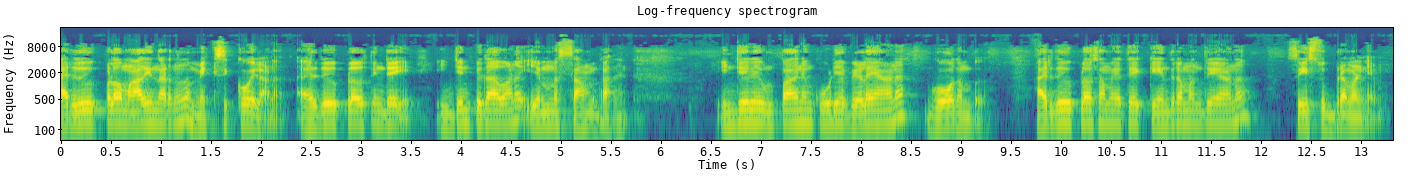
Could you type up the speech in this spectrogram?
ഹരിത വിപ്ലവം ആദ്യം നടന്നത് മെക്സിക്കോയിലാണ്. ഹരിത വിപ്ലവത്തിന്റെ ഇന്ത്യൻ പിതാവാണ് എം എസ് സാമദാനൻ ഇന്ത്യയിലെ ഉൽപാദനം കൂടിയ വിളയാണ് ഗോതമ്പ്. ഹരിത വിപ്ലവ സമയത്തെ കേന്ദ്രമന്ത്രിയാണ് സി സുബ്രഹ്മണ്യം.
